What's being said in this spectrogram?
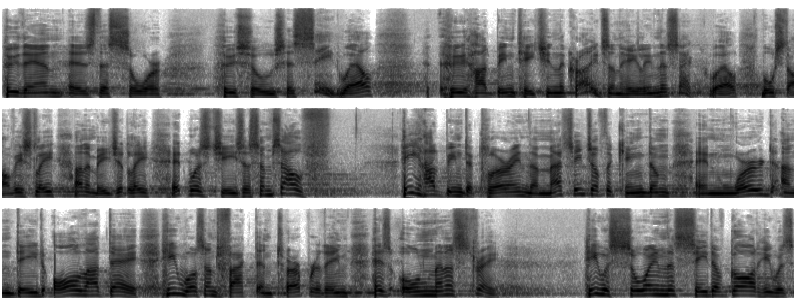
Who then is this sower who sows his seed? Well, who had been teaching the crowds and healing the sick? Well, most obviously and immediately, it was Jesus himself. He had been declaring the message of the kingdom in word and deed all that day. He was, in fact, interpreting his own ministry. He was sowing the seed of God. He was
